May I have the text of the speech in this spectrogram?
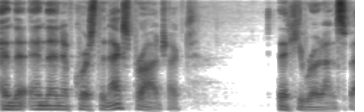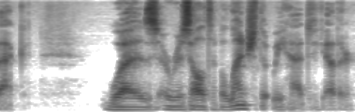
and, the, and then, of course, the next project that he wrote on spec was a result of a lunch that we had together.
